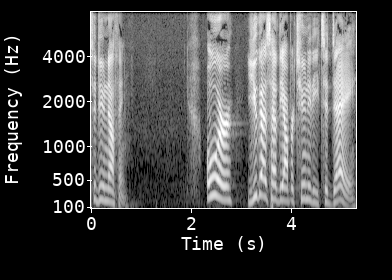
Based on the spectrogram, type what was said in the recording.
to do nothing. Or you guys have the opportunity today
